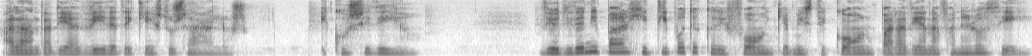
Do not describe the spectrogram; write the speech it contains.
αλλά να τα διαδίδετε και στους άλλους. 22. Διότι δεν υπάρχει τίποτε κρυφών και μυστικών παρά να φανερωθεί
